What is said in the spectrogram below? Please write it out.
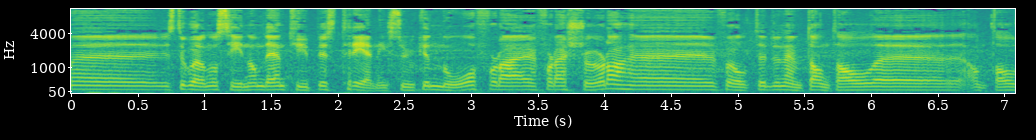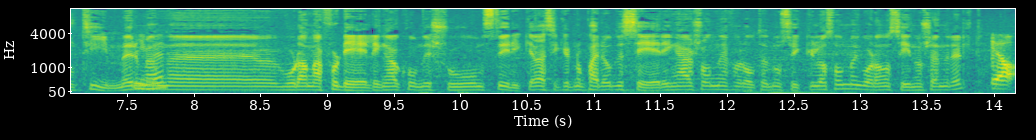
eh, hvis det går an å si noe om det, en typisk treningsuke nå for deg, for deg sjøl, i forhold til Du nevnte antall, eh, antall timer, Timer. men eh, hvordan er fordeling av kondisjon, styrke? Det er sikkert noe periodisering her sånn i forhold til noe sykkel og sånn, men går det an å si noe generelt? Ja.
